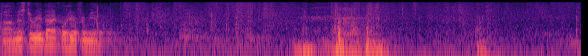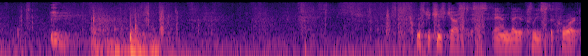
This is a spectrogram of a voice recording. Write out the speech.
Uh, Mr. Reback, we'll hear from you. Mr. Chief Justice, and may it please the Court.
